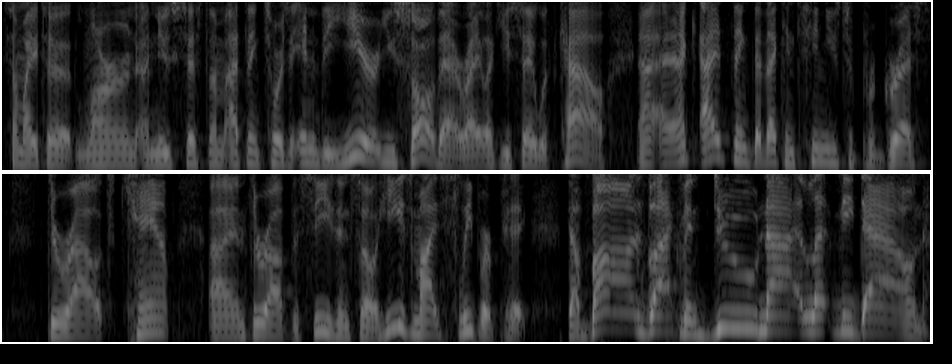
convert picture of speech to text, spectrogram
somebody to learn a new system. I think towards the end of the year, you saw that, right? Like you say with Cal, and I, I, I think that that continues to progress throughout camp uh, and throughout the season. So he's my sleeper pick. Devon Blackmon, do not let me down.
